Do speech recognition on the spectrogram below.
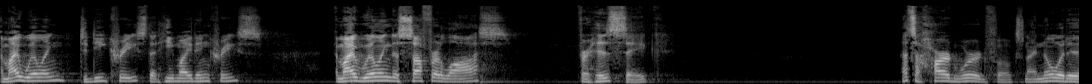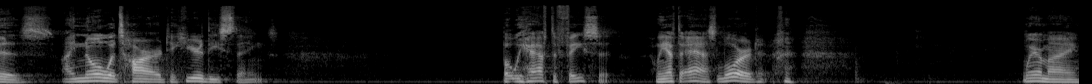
Am I willing to decrease that he might increase? Am I willing to suffer loss for his sake? That's a hard word, folks, and I know it is. I know it's hard to hear these things. But we have to face it. We have to ask, Lord, where am I?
